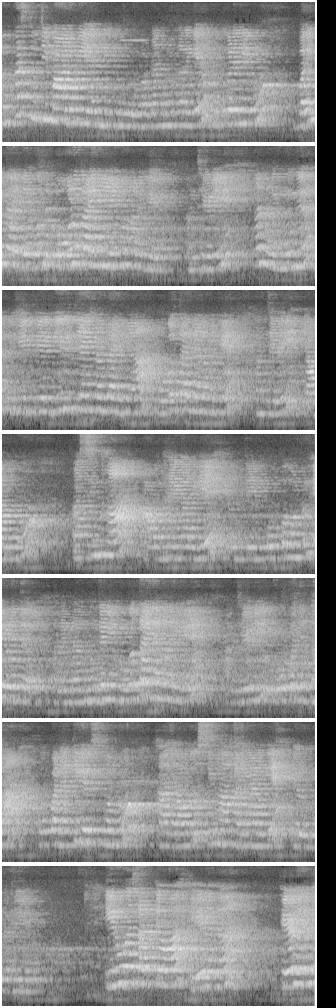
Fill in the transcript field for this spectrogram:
ಮುಖ ಸ್ತುತಿ ಮಾಡುವಿ ಎಂದಿದ್ದು ನನ್ನ ನನಗೆ ಮುಖಗಳೇ ನೀವು ಬೈತಾ ಇದೆ ಒಂದು ಹೊಗಳುತ್ತಾ ಇದೆ ಏನು ನನಗೆ ಅಂತ ಹೇಳಿ. ನನಗೆ ಮುಂದೆ ಈ ರೀತಿಯಾಗಿ ಹೇಳ್ತಾ ಇದೆಯಾ ಹೊಗಳ್ತಾ ಇದೆಯಾ ಅಂತೇಳಿ ಯಾವುದು ಸಿಂಹ ಆ ಹೊಣೆಗಾರಿಗೆ ಹೇಳುತ್ತೆ ಕೋಪಗೊಂಡು ಹೇಳುತ್ತೆ. ಅಂದ್ರೆ ನನ್ನ ಮುಂದೆ ನೀವು ಹೋಗುತ್ತಾ ಇದ್ದ ನನಗೆ? ಅಂತೇಳಿ ಕೋಪದಿಂದ ಕೋಪ ನೆತ್ತಿಗೇರಿಸಿಕೊಂಡು ಯಾವುದು ಸಿಂಹ ಹೊಣೆಗಾರಿಗೆ ಹೇಳುತ್ತದೆ ಇರುವ ಸತ್ಯವ ಹೇಳದ ಹೇಳಿದ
